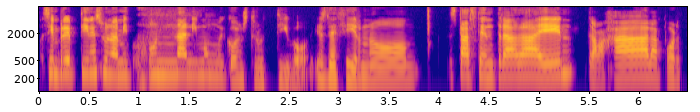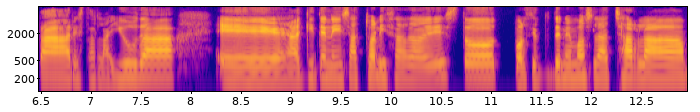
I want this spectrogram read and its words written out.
siempre tienes un, un ánimo muy constructivo, es decir, no estás centrada en trabajar, aportar, esta es la ayuda, eh, aquí tenéis actualizado esto, por cierto tenemos la charla,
